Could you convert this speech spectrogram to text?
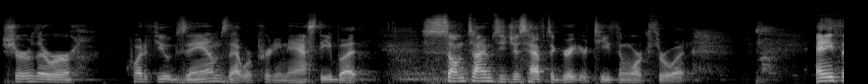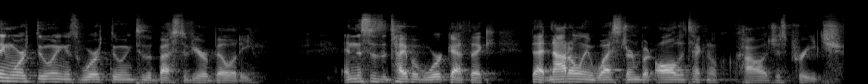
Sure, there were quite a few exams that were pretty nasty, but sometimes you just have to grit your teeth and work through it. Anything worth doing is worth doing to the best of your ability. And this is the type of work ethic that not only Western, but all the technical colleges preach.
